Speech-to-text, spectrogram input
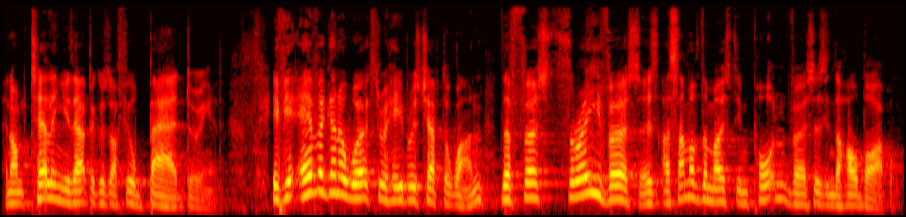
And I'm telling you that because I feel bad doing it. If you're ever going to work through Hebrews chapter 1, the first three verses are some of the most important verses in the whole Bible.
